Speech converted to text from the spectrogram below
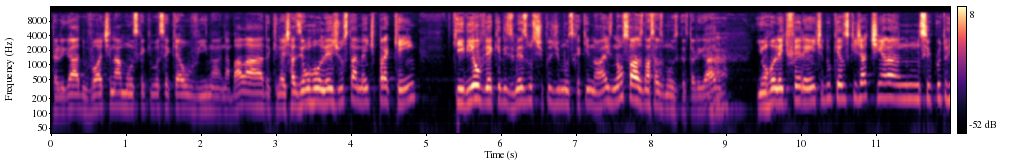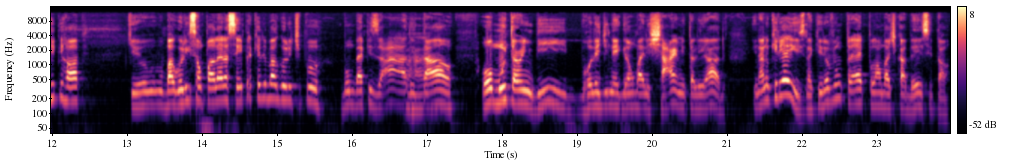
tá ligado? Vote na música que você quer ouvir na, na balada. Que nós fazíamos um rolê justamente pra quem queria ouvir aqueles mesmos tipos de música que nós, não só as nossas músicas, tá ligado? Aham. E um rolê diferente do que os que já tinha no, circuito hip hop. Que o, o bagulho em São Paulo era sempre aquele bagulho tipo boom bapizado Aham. e tal. Ou muito R&B, rolê de negrão, baile charme, tá ligado? E nós não queria isso, nós queria ouvir um trap, pular um bate-cabeça e tal.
